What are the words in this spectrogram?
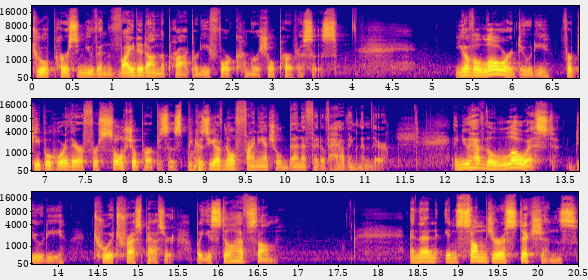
to a person you've invited on the property for commercial purposes. You have a lower duty for people who are there for social purposes because you have no financial benefit of having them there. And you have the lowest duty to a trespasser, but you still have some. And then in some jurisdictions,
